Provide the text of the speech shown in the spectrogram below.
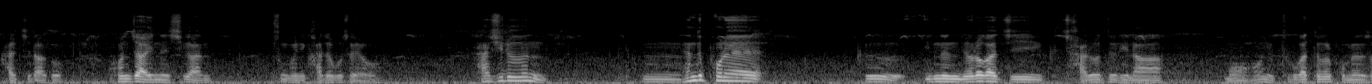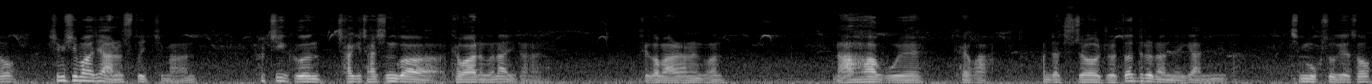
갈지라도 혼자 있는 시간 충분히 가져보세요. 사실은 음, 핸드폰에 그 있는 여러 가지 그 자료들이나 뭐 어, 유튜브 같은 걸 보면서 심심하지 않을 수도 있지만 솔직히 그건 자기 자신과 대화하는 건 아니잖아요. 제가 말하는 건 나하고의 대화. 혼자 주저주저 떠들어라는 얘기 아닙니다. 침묵 속에서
